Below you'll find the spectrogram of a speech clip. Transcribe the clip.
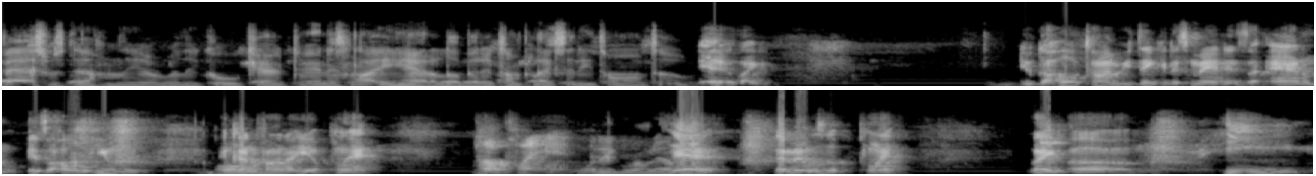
Vash was definitely a really cool character, and it's like he had a little bit of complexity to him too. Yeah, like you, the whole time you thinking this man is an animal, is a whole human, and kind of Boy, found out he a plant. No plan. Where they grow that? Yeah, that man was a plant. Like, uh, he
